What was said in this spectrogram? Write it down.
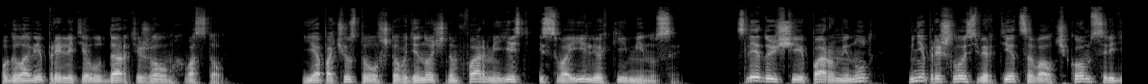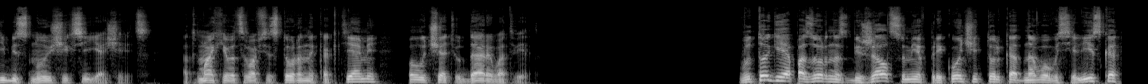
По голове прилетел удар тяжелым хвостом. Я почувствовал, что в одиночном фарме есть и свои легкие минусы. Следующие пару минут мне пришлось вертеться волчком среди беснующихся ящериц, отмахиваться во все стороны когтями, получать удары в ответ. В итоге я позорно сбежал, сумев прикончить только одного Василиска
